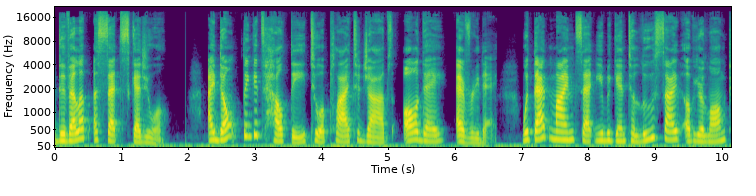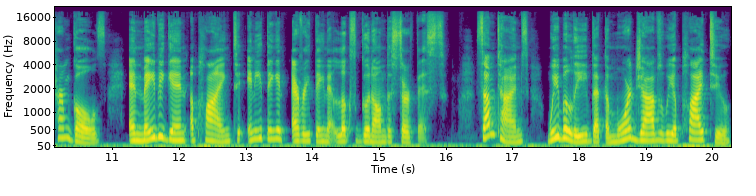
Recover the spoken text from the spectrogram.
develop a set schedule. I don't think it's healthy to apply to jobs all day, every day. With that mindset, you begin to lose sight of your long term goals and may begin applying to anything and everything that looks good on the surface. Sometimes we believe that the more jobs we apply to,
